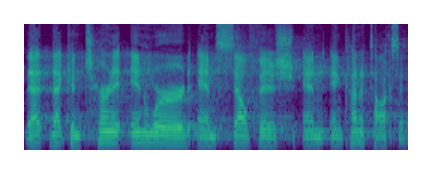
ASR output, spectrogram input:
that, that can turn it inward and selfish and, and kind of toxic.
